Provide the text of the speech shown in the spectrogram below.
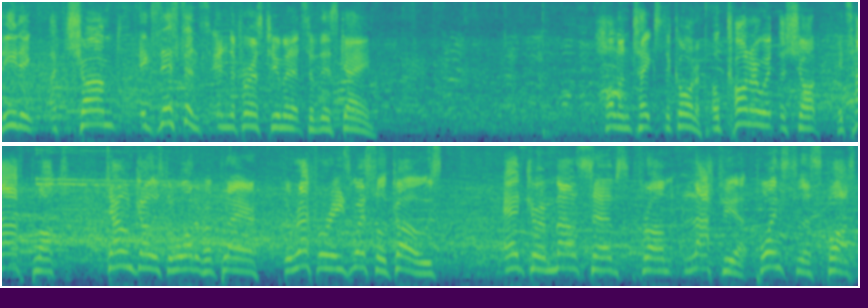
leading a charmed existence in the first few minutes of this game. Holland takes the corner. O'Connor with the shot. It's half blocked. Down goes the Waterford player. The referee's whistle goes. Edgar Maltsevs from Latvia points to the spot.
